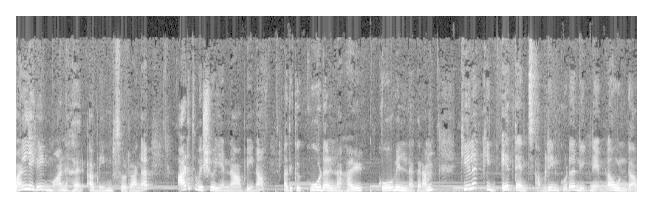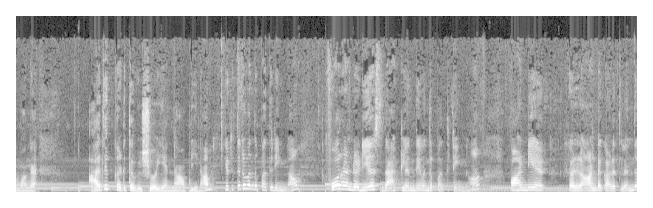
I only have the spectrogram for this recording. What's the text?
மல்லிகை மாநகர் அப்படின்னு சொல்கிறாங்க அடுத்த விஷயம் என்ன அப்படின்னா அதுக்கு கூடல் நகல் கோவில் நகரம் கிழக்கின் ஏத்தென்ஸ் அப்படின்னு கூட நிக் நேம்லாம் உண்டாமாங்க அதுக்கு அடுத்த விஷயம் என்ன அப்படின்னா கிட்டத்தட்ட வந்து பார்த்துட்டிங்கன்னா ஃபோர் ஹண்ட்ரட் இயர்ஸ் பேக்லேருந்தே வந்து பார்த்துட்டிங்கன்னா பாண்டிய பாண்டியர்கள் ஆண்ட காலத்துலேருந்து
